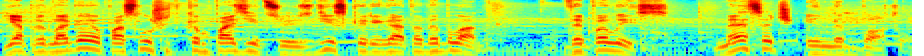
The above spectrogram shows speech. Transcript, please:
Я предлагаю послушать композицию с диска Регата де Бланк «The Police — Message in the Bottle».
